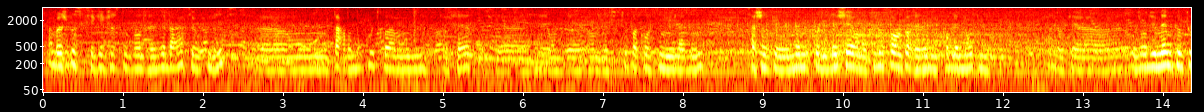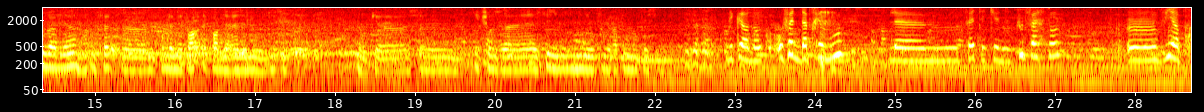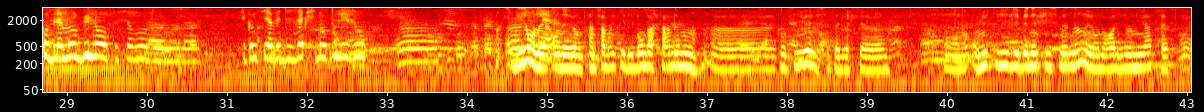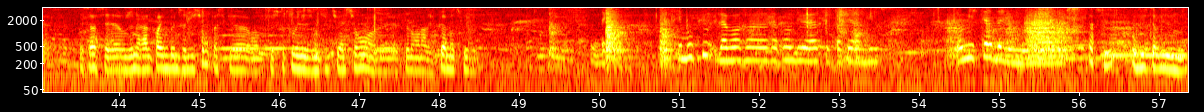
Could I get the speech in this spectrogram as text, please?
Ah bah, je pense que c'est quelque chose dont on devrait se débarrasser au plus vite. Euh, on tarde beaucoup trop à mon goût le faire parce qu'on ne devrait surtout pas continuer là-dedans. Sachant que même pour les déchets, on n'a toujours pas encore résolu le problème non plus. Donc euh, aujourd'hui, même quand tout va bien, en fait, euh, le problème n'est pas, est pas bien résolu du tout. Donc euh, c'est quelque chose à essayer d'éliminer au plus rapidement possible. D'accord. Donc, au fait, d'après vous, le fait est que de toute façon, on vit un problème ambulant de la. C'est comme s'il y avait des accidents tous les jours. en- Disons, on est, nucléaire. on est en train de fabriquer des bombes à retardement euh, continuels, c'est-à-dire que on, on utilise les bénéfices maintenant et on aura des ennuis après. Et ça, c'est en général pas une bonne solution parce qu'on peut se retrouver dans une situation euh, que l'on n'arrive plus à maîtriser. D'accord. Merci beaucoup d'avoir euh, répondu à cette interview. Au mystère de l'Union. Merci au ministère de l'Union.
